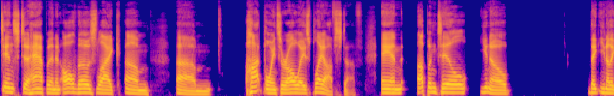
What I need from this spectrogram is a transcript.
tends to happen, and all those like um, um, hot points are always playoff stuff. And up until you know they you know they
